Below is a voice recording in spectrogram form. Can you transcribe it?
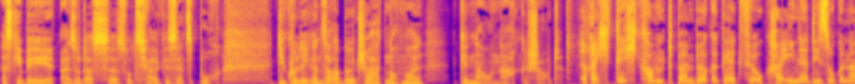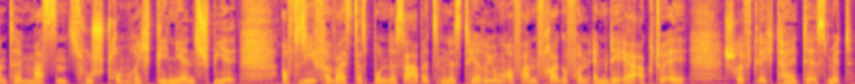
SGB, also das äh, Sozialgesetzbuch. Die Kollegin Sarah Bötscher hat nochmal genau nachgeschaut. Rechtlich kommt beim Bürgergeld für Ukrainer die sogenannte Massenzustromrichtlinie ins Spiel. Auf sie verweist das Bundesarbeitsministerium auf Anfrage von MDR aktuell. Schriftlich teilte es mit,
